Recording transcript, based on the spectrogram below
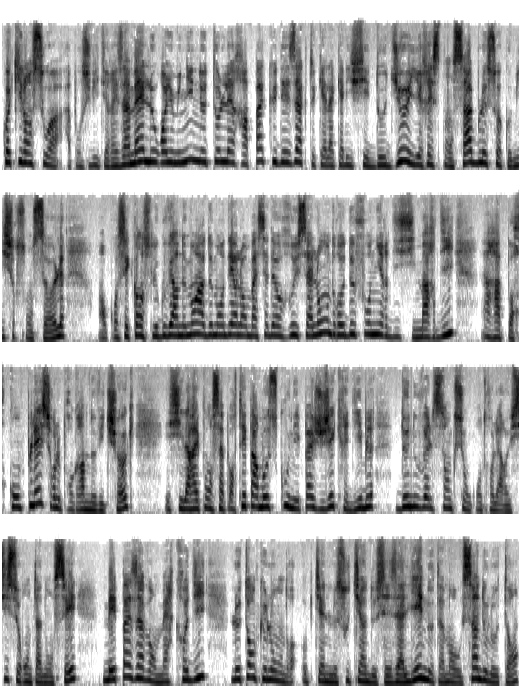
Quoi qu'il en soit, a poursuivi Theresa May, le Royaume-Uni ne tolérera pas que des actes qu'elle a qualifiés d'odieux et irresponsables soient commis sur son sol. En conséquence, le gouvernement a demandé à l'ambassadeur russe à Londres de fournir d'ici mardi un rapport complet sur le programme Novichok. Et si la réponse apportée par Moscou n'est pas jugée crédible, de nouvelles sanctions contre la Russie seront annoncées, mais pas avant mercredi, le temps que Londres obtienne le soutien de ses alliés, notamment au sein de l'OTAN,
